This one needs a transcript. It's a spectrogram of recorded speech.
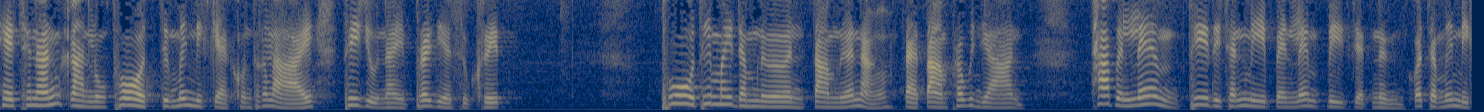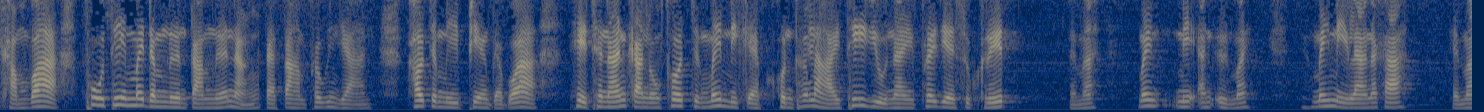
เหตุฉะนั้นการลงโทษจึงไม่มีแก่คนทั้งหลายที่อยู่ในพระเยซูคริสต์ผู้ที่ไม่ดำเนินตามเนื้อหนังแต่ตามพระวิญญาณ ถ้าเป็นเล่มที่ดิฉันมีเป็นเล่มปี 71 ก็จะไม่มีคำว่าผู้ที่ไม่ดำเนินตามเนื้อหนังแต่ตามพระวิญญาณ เขาจะมีเพียงแต่ว่าเหตุฉะนั้นการลงโทษจึงไม่มีแก่คนทั้งหลายที่อยู่ในพระเยซูคริสต์เห็นไหมไม่มีอันอื่นไหมไม่มีแล้วนะคะ เห็นไหม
